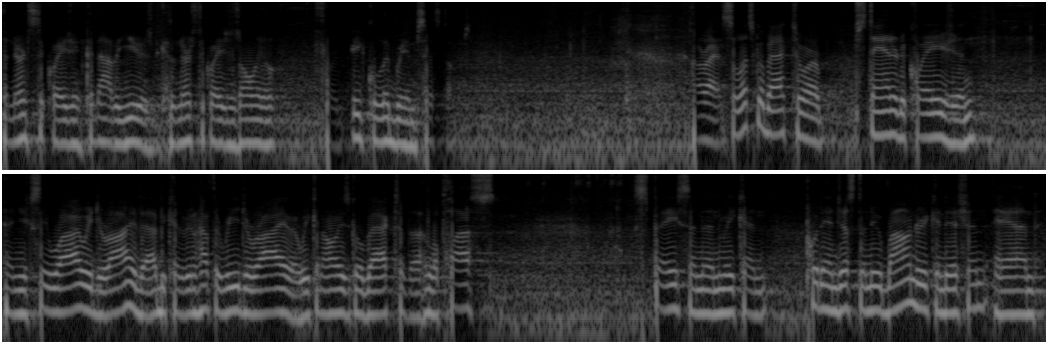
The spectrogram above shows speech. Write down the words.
the Nernst equation could not be used because the Nernst equation is only for equilibrium systems. All right, so let's go back to our standard equation and you see why we derive that, because we don't have to rederive it. We can always go back to the Laplace space, and then we can put in just a new boundary condition and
